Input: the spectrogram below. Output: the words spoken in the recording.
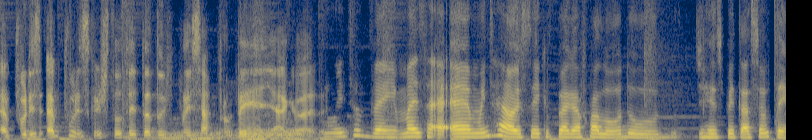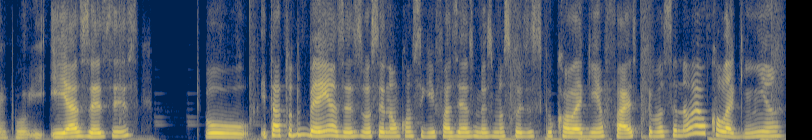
É por, isso, é por isso que eu estou tentando influenciar pro bem agora. Muito bem, mas é, é muito real isso aí que o PH falou do, de respeitar seu tempo. E, e às vezes, tipo, e tá tudo bem, às vezes você não conseguir fazer as mesmas coisas que o coleguinha faz, porque você não é o coleguinha,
